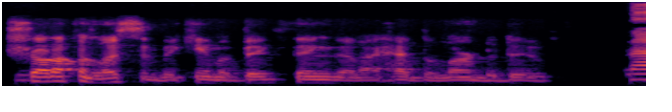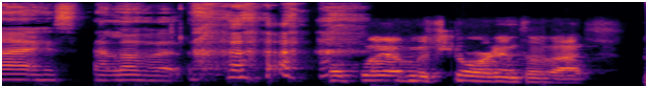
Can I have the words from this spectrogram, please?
shut up and listen became a big thing that I had to learn to do. Nice. I love it. Hopefully, I've matured into that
